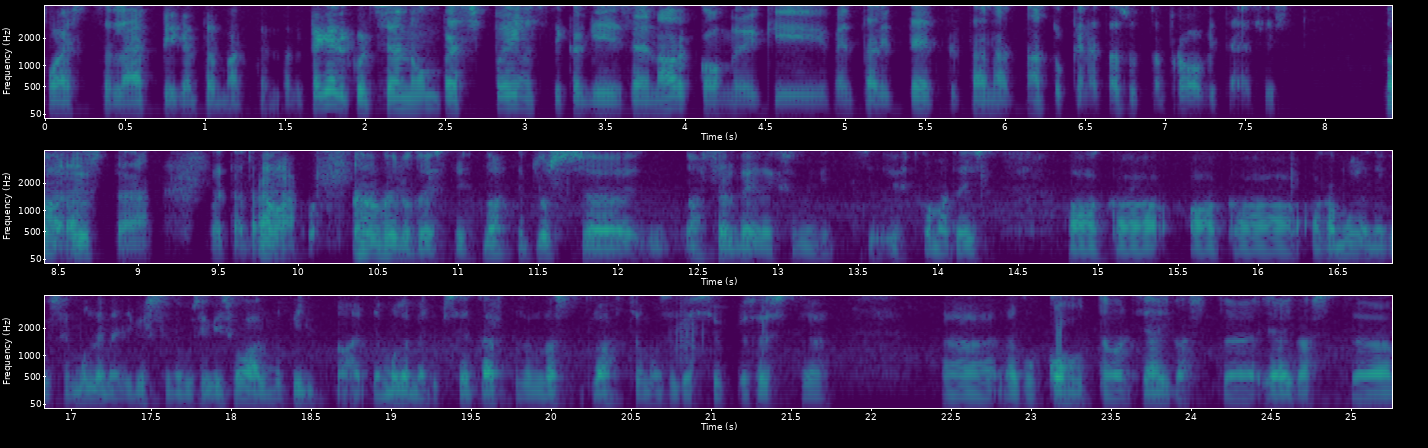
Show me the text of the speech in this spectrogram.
poest selle äpiga tõmmata endale. tegelikult see on umbes põhimõtteliselt ikkagi see narkomüügi mentaliteet, et annad natukene tasuta proovida ja siis no, pärast äh, võtad raha no,. võib-olla tõesti, noh ja pluss äh, noh, seal veel, eks ju, mingit üht koma teist aga, aga, aga mulle nagu see, mulle meeldib just see nagu see visuaalne pilt, noh, et ja mulle meeldib see, et Apple on lastud lahti oma sellest äh, äh, nagu kohutavalt jäigast, jäigast äh,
